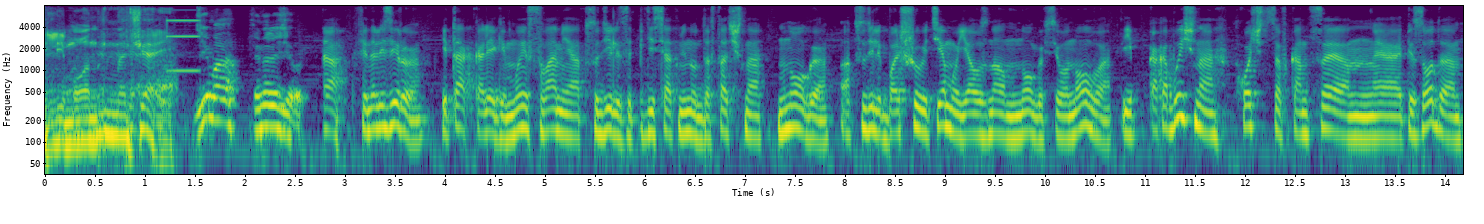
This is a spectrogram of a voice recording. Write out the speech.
Лимон на чай. Дима, финализируй. Да, финализирую. Итак, коллеги, мы с вами обсудили за 50 минут достаточно много, обсудили большую тему, я узнал много всего нового. И, как обычно, хочется в конце э, эпизода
